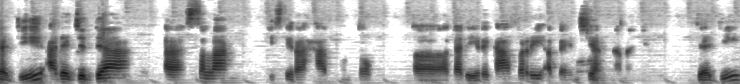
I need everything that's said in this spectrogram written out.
Jadi ada jeda uh, selang istirahat untuk uh, tadi recovery attention namanya. Jadi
